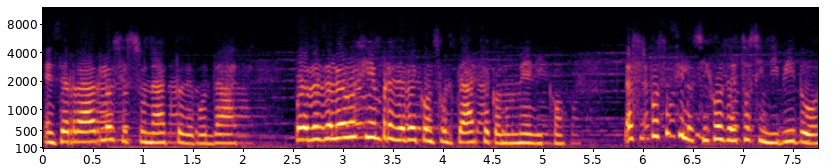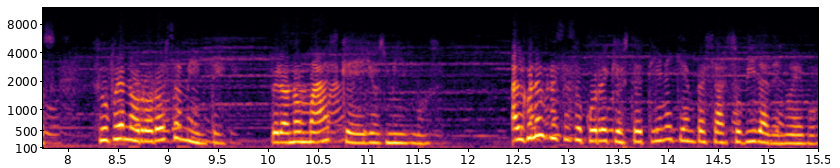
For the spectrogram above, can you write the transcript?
encerrarlos es un acto de bondad, pero desde luego siempre debe consultarse con un médico. Las esposas y los hijos de estos individuos sufren horrorosamente, pero no más que ellos mismos. Algunas veces ocurre que usted tiene que empezar su vida de nuevo.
